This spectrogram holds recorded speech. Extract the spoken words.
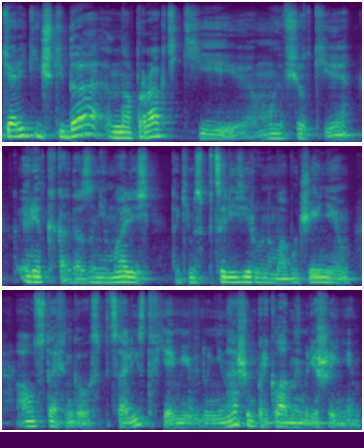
Теоретически да, на практике мы все-таки редко когда занимались таким специализированным обучением аутстаффинговых специалистов, я имею в виду не нашим прикладным решением,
